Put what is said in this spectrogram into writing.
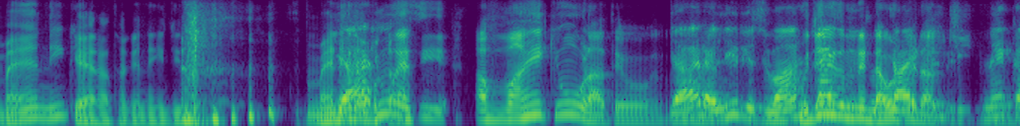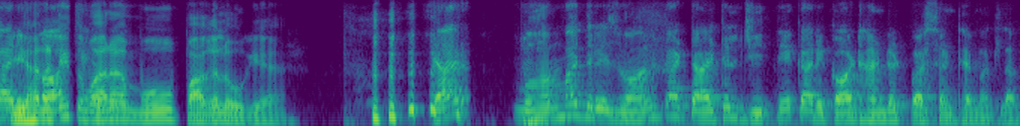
میں نہیں کہہ رہا تھا کہ نہیں جیتے۔ میں نے کیوں ایسی افواہیں کیوں اڑاتے ہو؟ یار علی رضوان مجھے بھی تم نے ڈاؤٹ پہ ڈال دی۔ جیتنے کا یار علی تمہارا منہ پاگل ہو گیا ہے۔ یار محمد رضوان کا ٹائٹل جیتنے کا ریکارڈ ہنڈریڈ پرسنٹ ہے مطلب۔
